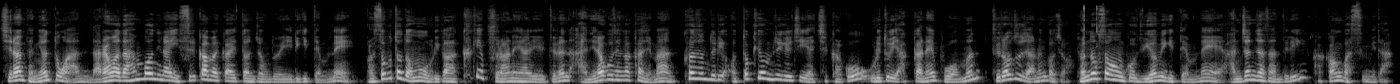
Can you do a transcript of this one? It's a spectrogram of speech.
지난 100년 동안 나라마다 한 번이나 있을까 말까 했던 정도의 일이기 때문에 벌써부터 너무 우리가 크게 불안해할 일들은 아니라고 생각하지만 큰 손들이 어떻게 움직일지 예측하고 우리도 약간의 보험은 들어두자는 거죠. 변동성은 곧 위험이기 때문에 안전자산들이 각광받습니다.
